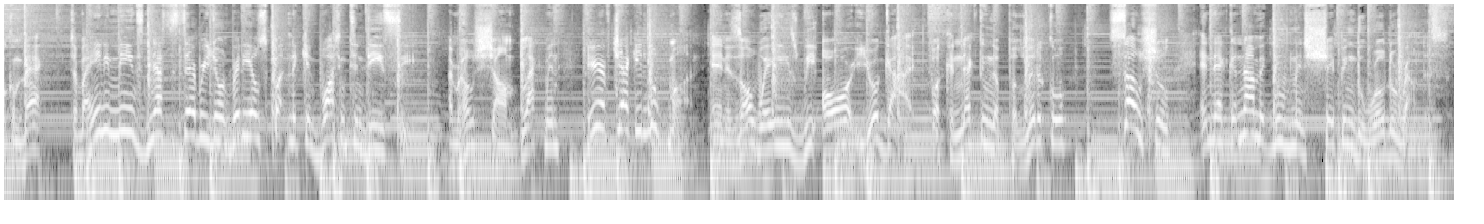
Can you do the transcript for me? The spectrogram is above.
Welcome back to By Any Means Necessary on Radio Sputnik in Washington, D.C. I'm your host, Sean Blackmon, here with Jacquie Luqman. And as always, we are your guide for connecting the political, social, and economic movements shaping the world around us.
